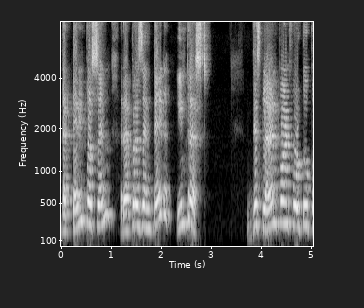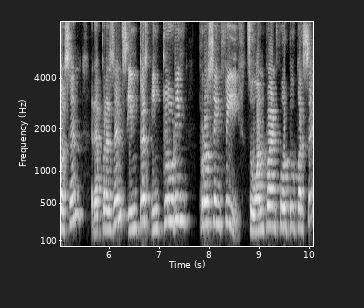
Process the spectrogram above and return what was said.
The 10% represented interest. This 11.42% represents interest including processing fee. So 1.42%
